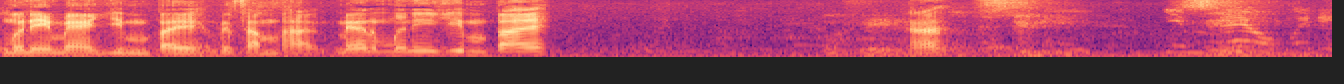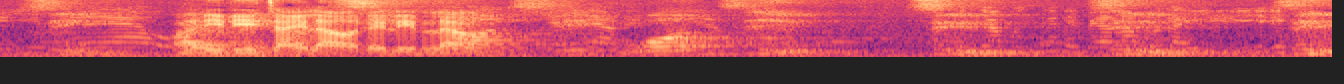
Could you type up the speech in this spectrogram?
เมื่อนี้แม่ยิ้มไปไปสัมผัสแม่เมื่อนี้ยิ้มไปโอเคฮะยิ้มแล้วไม่ได้ยิ้มแล้วเมื่อนี้ดีใจแล้วได้เล่นแล้ว one two สื่อจะมึงขึ้นในแม่สื่อทำอะไรดีสื่อ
